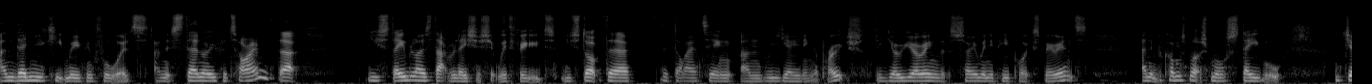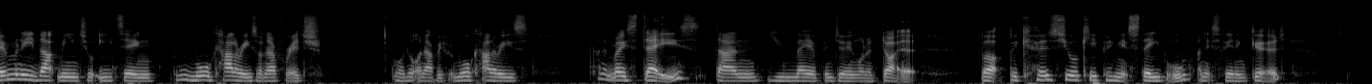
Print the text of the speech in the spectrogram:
And then you keep moving forwards. And it's then over time that you stabilize that relationship with food. You stop the the dieting and regaining approach, the yo-yoing that so many people experience, and it becomes much more stable. Generally, that means you're eating maybe more calories on average, well, not on average, but more calories kind of most days than you may have been doing on a diet. But because you're keeping it stable and it's feeling good,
